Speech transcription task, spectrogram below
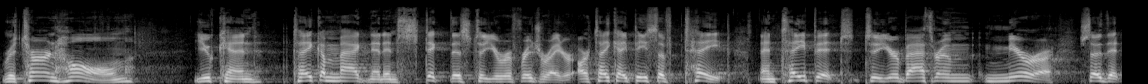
return home, you can take a magnet and stick this to your refrigerator, or take a piece of tape and tape it to your bathroom mirror so that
